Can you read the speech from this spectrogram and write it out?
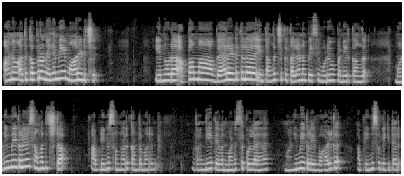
ஆனால் அதுக்கப்புறம் நிலைமையே மாறிடுச்சு. என்னோட அப்பா அம்மா வேற இடத்துல என் தங்கச்சிக்கு கல்யாணம் பேசி முடிவு பண்ணியிருக்காங்க. மணிமேகலையும் சம்மதிச்சிட்டா அப்படின்னு சொன்னார் கந்தமாறன். வந்தியத்தேவன் மனசுக்குள்ள மணிமேகலை வாழ்க அப்படின்னு சொல்லிக்கிட்டாரு.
